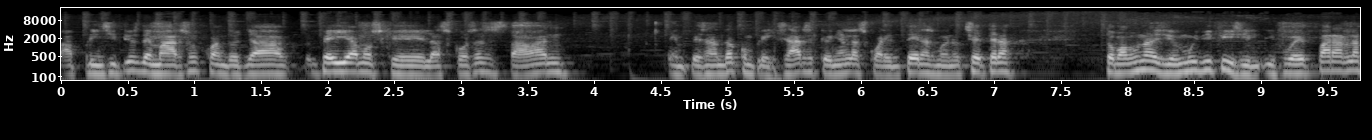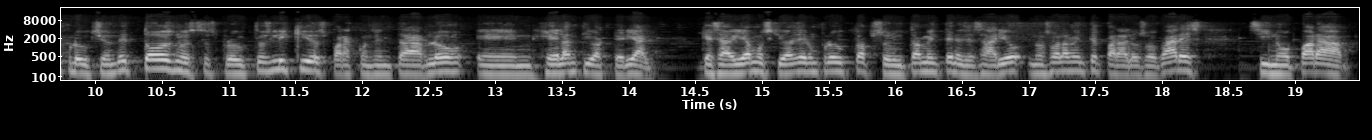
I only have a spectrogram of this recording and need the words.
a principios de marzo, cuando ya veíamos que las cosas estaban empezando a complejizarse, que venían las cuarentenas, bueno, etcétera, tomamos una decisión muy difícil y fue parar la producción de todos nuestros productos líquidos para concentrarlo en gel antibacterial, que sabíamos que iba a ser un producto absolutamente necesario, no solamente para los hogares, sino para,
